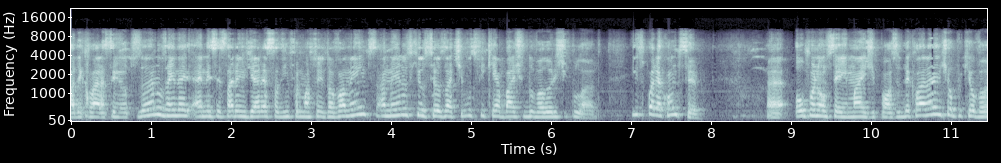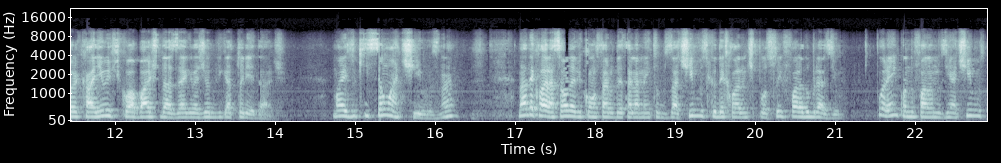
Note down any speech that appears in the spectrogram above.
a declaração em outros anos, ainda é necessário enviar essas informações novamente, a menos que os seus ativos fiquem abaixo do valor estipulado. Isso pode acontecer, é, ou por não serem mais de posse do declarante, ou porque o valor caiu e ficou abaixo das regras de obrigatoriedade. Mas o que são ativos, né? Na declaração deve constar o detalhamento dos ativos que o declarante possui fora do Brasil. Porém, quando falamos em ativos,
